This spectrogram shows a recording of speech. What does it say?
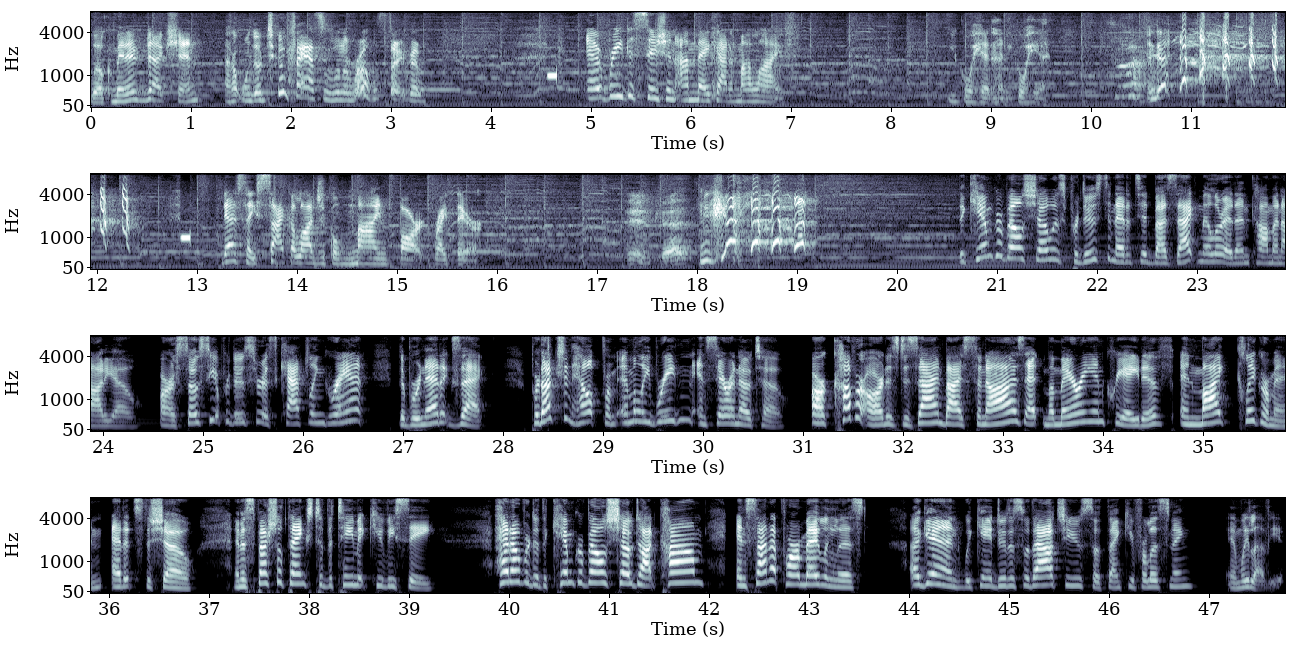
Welcome and introduction. I don't want to go too fast when the roll starts. Every decision I make out of my life. You go ahead, honey. Go ahead. That's a psychological mind fart right there. And cut. The Kim Gravel Show is produced and edited by Zach Miller at Uncommon Audio. Our associate producer is Kathleen Grant, the brunette exec. Production help from Emily Breeden and Sarah Noto. Our cover art is designed by Sanaz at Mammarian Creative, and Mike Kligerman edits the show. And a special thanks to the team at QVC. Head over to thekimgravelshow.com and sign up for our mailing list. Again, we can't do this without you, so thank you for listening, and we love you.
